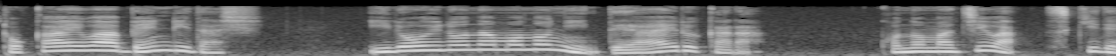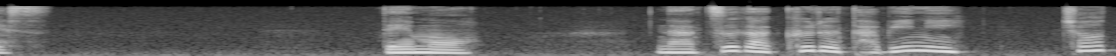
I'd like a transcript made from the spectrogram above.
都会は便利だし、いろいろなものに出会えるからこの街は好きです。でも夏が来るたびにちょっと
